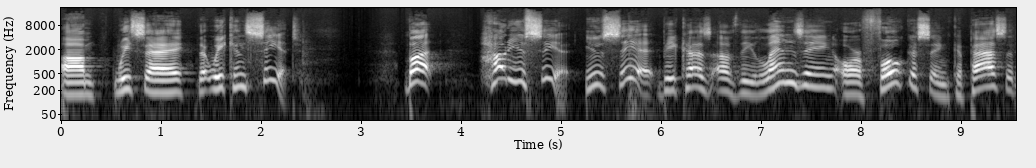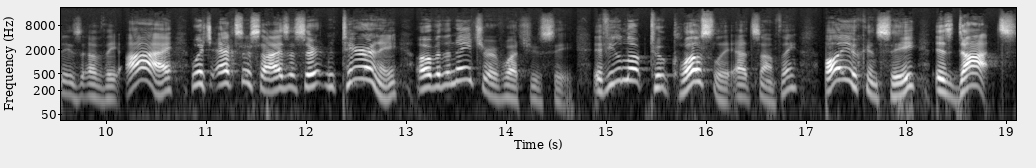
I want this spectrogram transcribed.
um, we say that we can see it. But how do you see it? You see it because of the lensing or focusing capacities of the eye, which exercise a certain tyranny over the nature of what you see. If you look too closely at something, all you can see is dots.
